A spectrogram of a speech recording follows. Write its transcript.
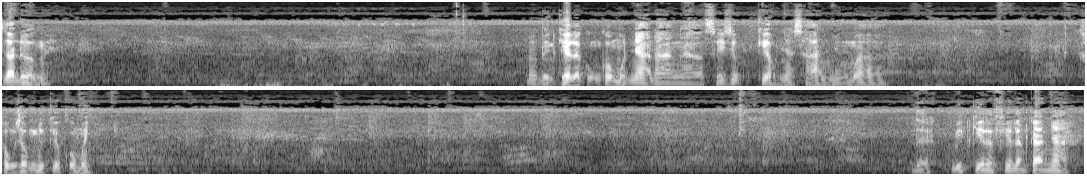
ra đường này. Và bên kia là cũng có một nhà đang ờ, xây dựng kiểu nhà sàn nhưng mà không giống như kiểu của mình. Đây, bên kia là phía lan can nhà.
